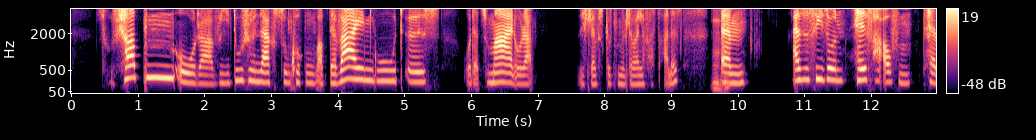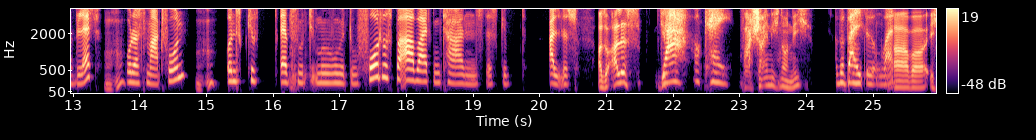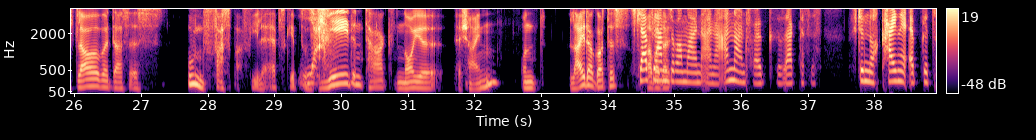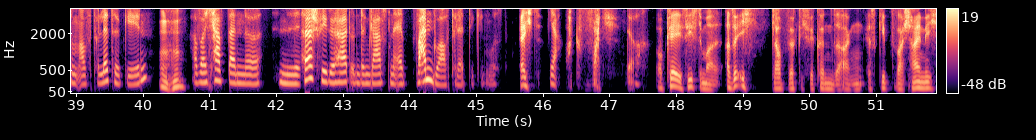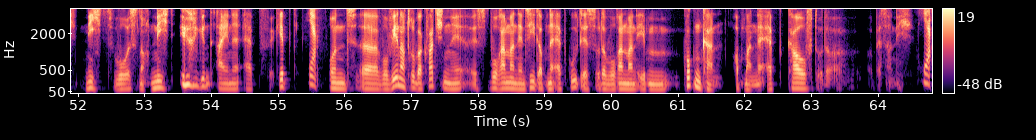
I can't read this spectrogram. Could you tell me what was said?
zu shoppen oder wie du schon sagst, zu gucken, ob der Wein gut ist oder zu malen oder ich glaube, es gibt mittlerweile fast alles. Ähm, also es ist wie so ein Helfer auf dem Tablet Mhm. oder Smartphone. Mhm. Und es gibt Apps, mit, womit du Fotos bearbeiten kannst. Es gibt alles. also alles Ja, okay. wahrscheinlich noch nicht. Aber bald irgendwann. Aber ich glaube, dass es unfassbar viele Apps gibt und Ja. jeden Tag neue erscheinen. Und leider Gottes. Ich glaube, wir haben sogar mal in einer anderen Folge gesagt, dass es bestimmt noch keine App gibt zum auf Toilette gehen. Mhm. Aber ich habe dann eine, ein Hörspiel gehört und dann gab es eine App, wann du auf Toilette gehen musst. Echt? Ja. Ach Quatsch. Doch. Okay, siehst du mal. Also ich glaube wirklich, wir können sagen, es gibt wahrscheinlich nichts, wo es noch nicht irgendeine App für gibt. Ja. Und äh, wo wir noch drüber quatschen, ist, woran man denn sieht, ob eine App gut ist oder woran man eben gucken kann, ob man eine App kauft oder besser nicht. Ja.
